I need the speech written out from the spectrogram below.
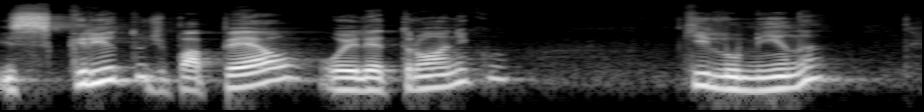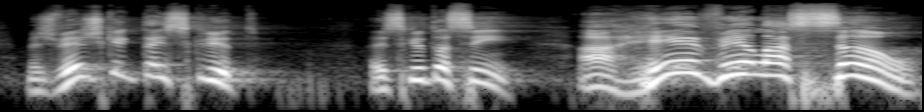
escrito de papel ou eletrônico que ilumina, mas veja o que está escrito. Está escrito assim: a revelação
